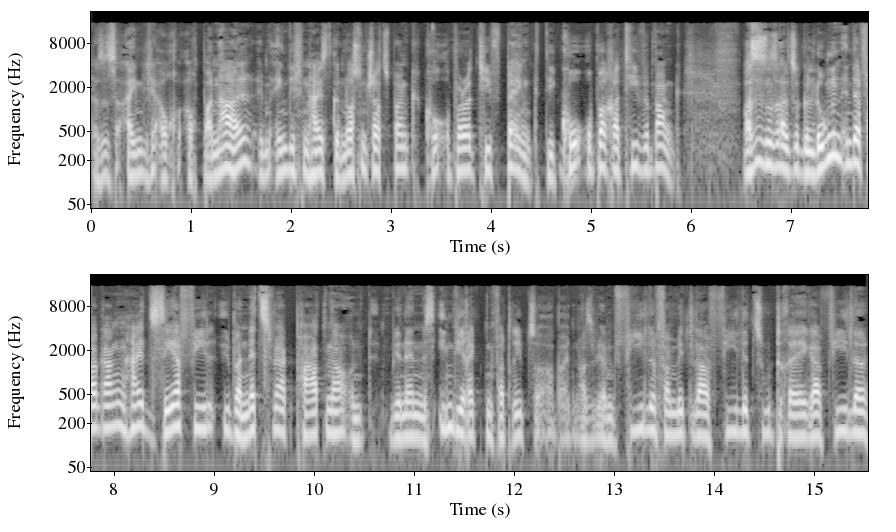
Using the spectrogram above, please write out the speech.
Das ist eigentlich auch, auch banal. Im Englischen heißt Genossenschaftsbank Cooperative Bank, die kooperative Bank. Was ist uns also gelungen in der Vergangenheit? Sehr viel über Netzwerkpartner und wir nennen es indirekten Vertrieb zu arbeiten. Also wir haben viele Vermittler, viele Zuträger, viele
